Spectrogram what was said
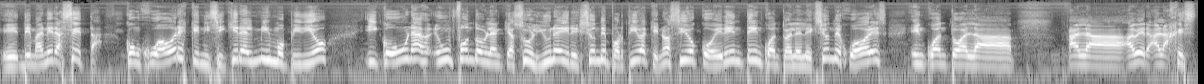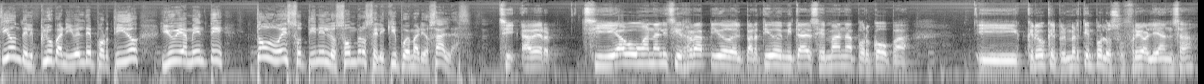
eh, de manera Z, con jugadores que ni siquiera él mismo pidió y con un fondo blanqueazul y una dirección deportiva que no ha sido coherente en cuanto a la elección de jugadores, en cuanto a la a la, a ver, a la gestión del club a nivel deportivo y obviamente todo eso tiene en los hombros el equipo de Mario Salas. Sí, a ver, si hago un análisis rápido del partido de mitad de semana por Copa, y creo que el primer tiempo lo sufrió Alianza,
